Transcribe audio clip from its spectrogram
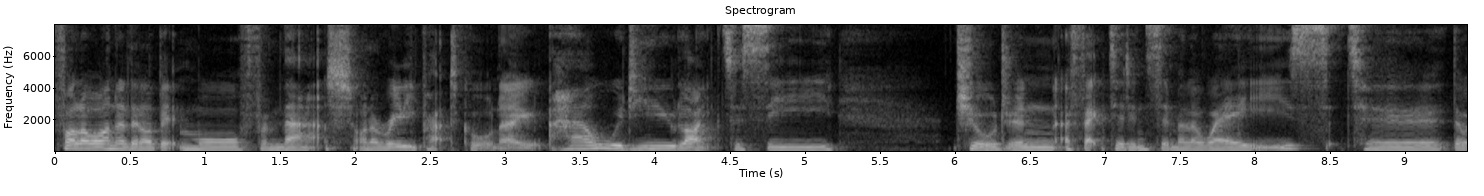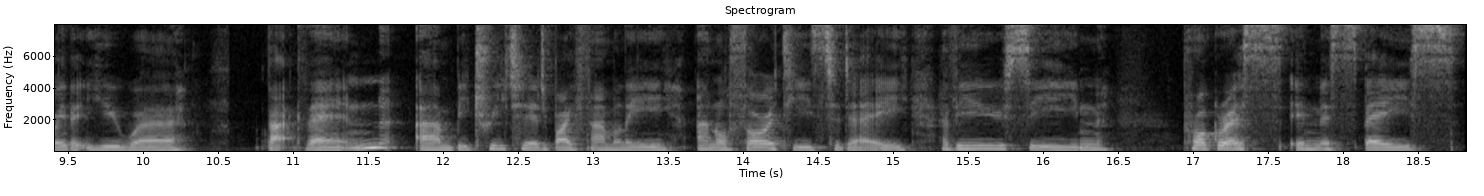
follow on a little bit more from that on a really practical note, how would you like to see children affected in similar ways to the way that you were back then um, be treated by family and authorities today? Have you seen progress in this space?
